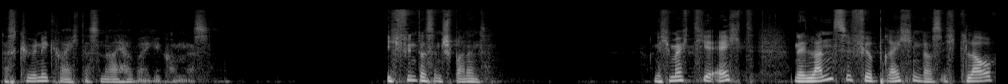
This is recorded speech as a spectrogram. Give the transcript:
das Königreich, das nahe herbeigekommen ist ich finde das entspannend. Und ich möchte hier echt eine Lanze für brechen, dass ich glaube,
